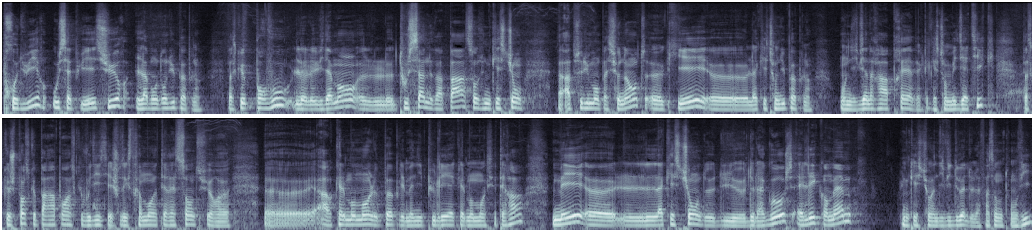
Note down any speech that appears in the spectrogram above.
produire ou s'appuyer sur l'abandon du peuple. Parce que pour vous, évidemment, tout ça ne va pas sans une question absolument passionnante, euh, qui est euh, la question du peuple. On y viendra après avec les questions médiatiques, parce que je pense que par rapport à ce que vous dites, il y a des choses extrêmement intéressantes sur euh, à quel moment le peuple est manipulé, à quel moment, etc. Mais la question de la gauche, elle est quand même une question individuelle de la façon dont on vit,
